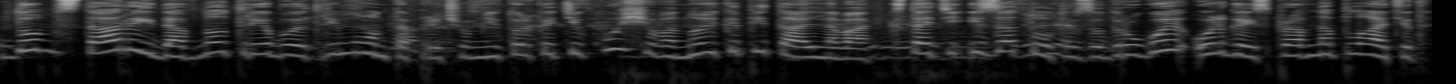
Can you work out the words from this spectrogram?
Дом старый и давно требует ремонта, причем не только текущего, но и капитального. Кстати, и за тот, и за другой Ольга исправно платит.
